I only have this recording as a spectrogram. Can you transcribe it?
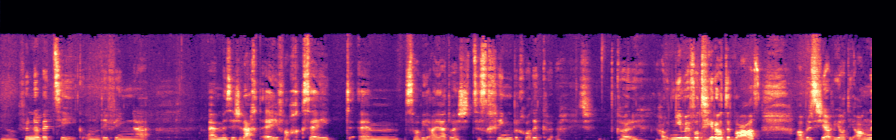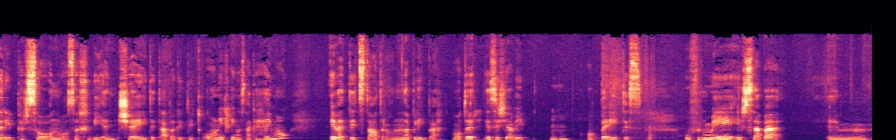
ja. für eine Beziehung und ich finde, ähm, es ist recht einfach gesagt, ähm, so wie, ah ja, du hast jetzt ein Kind bekommen, dann gehöre ich halt niemand von dir oder was. Aber es ist ja wie auch die andere Person, die sich wie entscheidet, eben die Leute ohne Kind und sagen, hey Mo, ich will jetzt da dranbleiben, oder? Es ist ja wie mhm auch beides. Und für mich ist es eben, ähm,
